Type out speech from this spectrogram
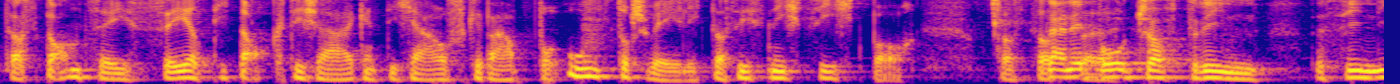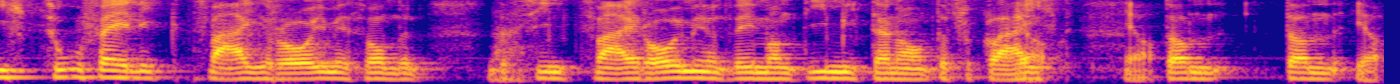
das Ganze ist sehr didaktisch eigentlich aufgebaut, aber unterschwellig. Das ist nicht sichtbar. Dass das, Deine äh, Botschaft drin. Das sind nicht zufällig zwei Räume, sondern nein. das sind zwei Räume und wenn man die miteinander vergleicht, ja, ja. dann, dann ja.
